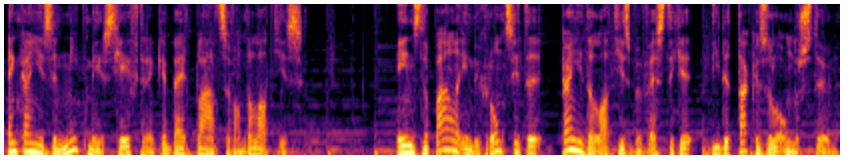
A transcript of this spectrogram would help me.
en kan je ze niet meer scheef trekken bij het plaatsen van de latjes. Eens de palen in de grond zitten, kan je de latjes bevestigen die de takken zullen ondersteunen.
